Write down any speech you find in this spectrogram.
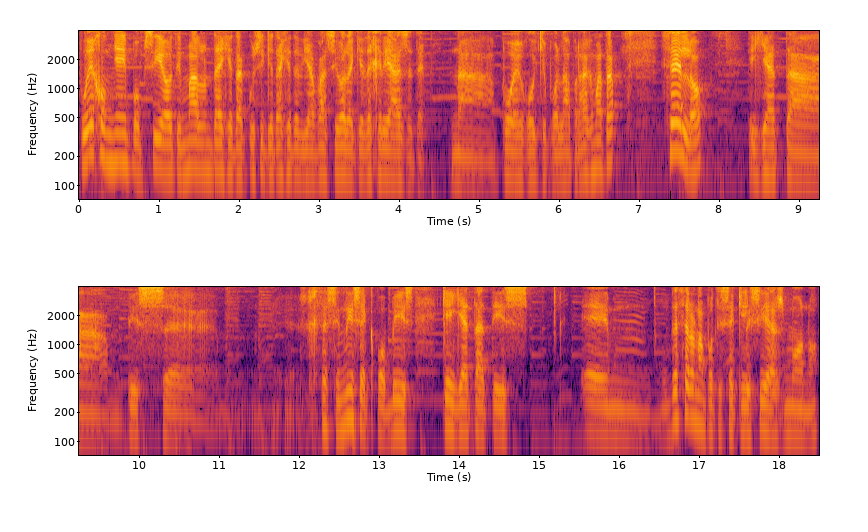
Που έχω μια υποψία ότι μάλλον τα έχετε ακούσει και τα έχετε διαβάσει όλα Και δεν χρειάζεται να πω εγώ και πολλά πράγματα. Θέλω για τα της ε, χθεσινής εκπομπής και για τα της δεν θέλω να πω της εκκλησίας μόνο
